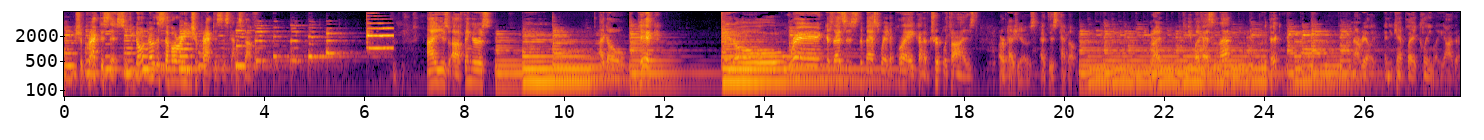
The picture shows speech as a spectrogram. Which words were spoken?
you should practice this if you don't know this stuff already you should practice this kind of stuff i use uh, fingers I go pick, middle, ring, because that's just the best way to play kind of tripletized arpeggios at this tempo. Right? Can you play faster than that with a pick? Not really. And you can't play it cleanly either.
